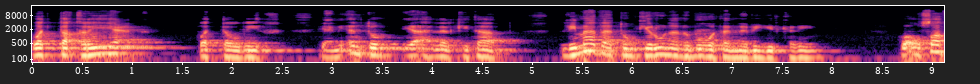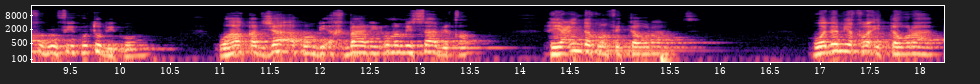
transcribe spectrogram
والتقريع والتوبيخ. يعني أنتم يا أهل الكتاب لماذا تنكرون نبوة النبي الكريم؟ وأوصافه في كتبكم وها قد جاءكم بأخبار الأمم السابقة. هي عندكم في التوراة. هو لم يقرأ التوراة.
